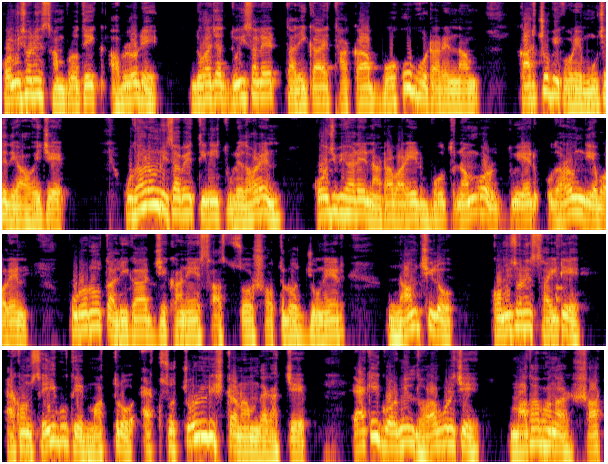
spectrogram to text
কমিশনের সাম্প্রতিক আপলোডে দু সালের তালিকায় থাকা বহু ভোটারের নাম কারচুপি করে মুছে দেওয়া হয়েছে। উদাহরণ হিসাবে তিনি তুলে ধরেন, কোচবিহারের নাটাবাড়ির বুথ নম্বর দুইয়ের উদাহরণ দিয়ে বলেন, পুরনো তালিকার যেখানে সাতশো সতেরো জনের নাম ছিল, কমিশনের সাইটে এখন সেই বুথে মাত্র একশো চল্লিশটা নাম দেখাচ্ছে। একই গরমিল ধরা পড়েছে মাথা ভাঙার ষাট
